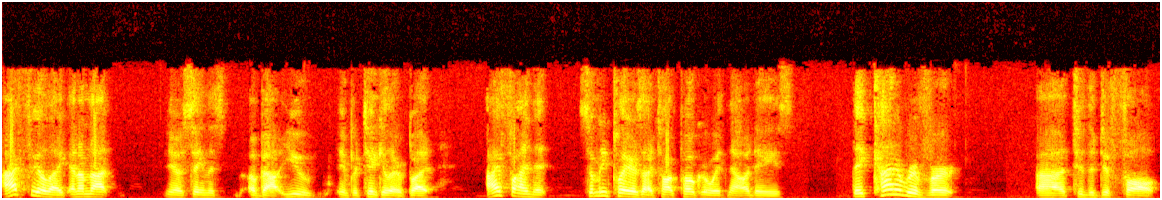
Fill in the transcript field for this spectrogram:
I feel like, and I'm not, you know, saying this about you in particular, but I find that so many players I talk poker with nowadays, they kind of revert uh, to the default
